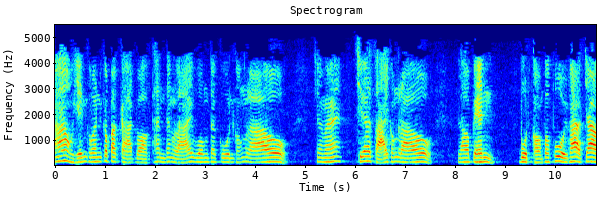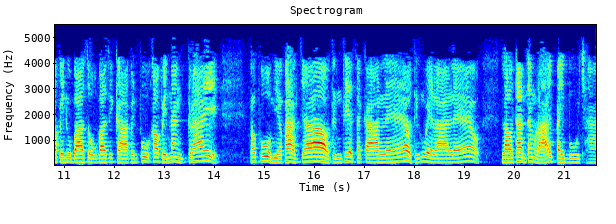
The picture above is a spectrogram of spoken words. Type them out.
อ้าวเห็นคนก็ประกาศบอกท่านทั้งหลายวงตระกูลของเรา ใช่ไหมเชื้อสายของเรา เราเป็นบุตรของพระผู้มีพระเจ้าเป็นอุบาสกอุบาสิกาเป็นผู้เข้าไปนั่งใกล้ พระผู้มีพระเจ้าถึงเทศกาลแล้วถึงเวลาแล้ว เราท่านทั้งหลายไปบูชา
